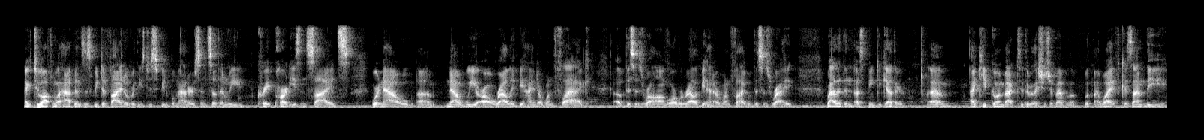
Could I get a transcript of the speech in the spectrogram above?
Like too often, what happens is we divide over these disputable matters, and so then we create parties and sides where now um, now we are all rallied behind our one flag of this is wrong, or we're rallied behind our one flag of this is right, rather than us being together. Um, I keep going back to the relationship I have with my wife because I'm the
